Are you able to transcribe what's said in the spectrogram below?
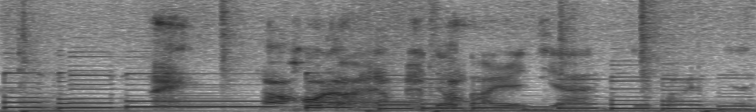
嗯，对。然后后来就没有把人家，把人家。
